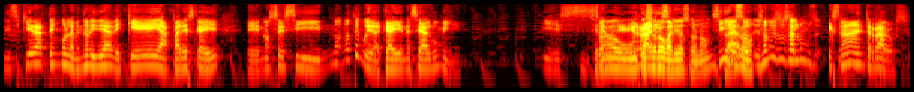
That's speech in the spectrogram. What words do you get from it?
ni siquiera tengo la menor idea de qué aparezca ahí. eh, no sé si... No, no tengo idea qué hay en ese álbum y... y Sería son- un es tesoro valioso, ¿no? Sí, claro. son, son esos álbumes extremadamente raros.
